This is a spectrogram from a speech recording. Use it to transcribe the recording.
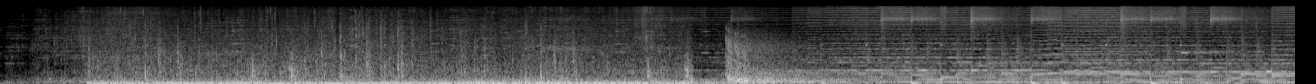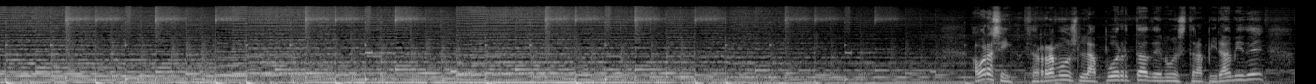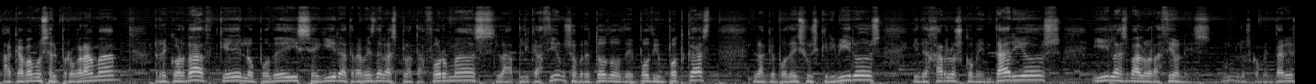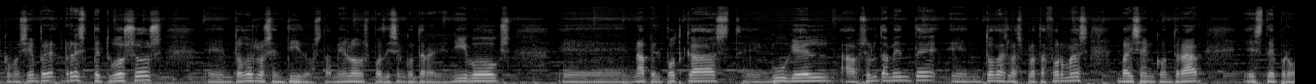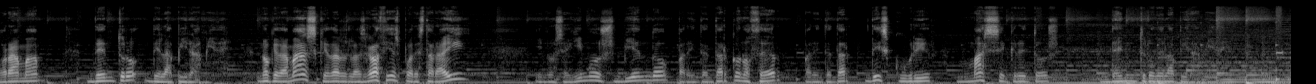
Ahora sí, cerramos la puerta de nuestra pirámide, acabamos el programa. Recordad que lo podéis seguir a través de las plataformas, la aplicación sobre todo de Podium Podcast, en la que podéis suscribiros y dejar los comentarios y las valoraciones. Los comentarios, como siempre, respetuosos en todos los sentidos. También los podéis encontrar en iVoox, en Apple Podcast, en Google, absolutamente en todas las plataformas vais a encontrar este programa dentro de la pirámide. No queda más que daros las gracias por estar ahí y nos seguimos viendo para intentar conocer, para intentar descubrir más secretos dentro de la pirámide.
